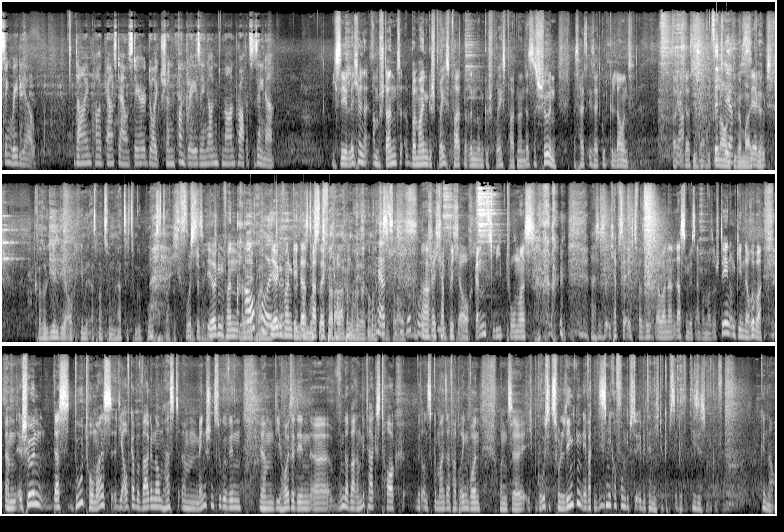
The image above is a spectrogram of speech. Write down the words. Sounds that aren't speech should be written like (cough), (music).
Fundraising Radio. Dein Podcast aus der deutschen Fundraising und Nonprofits-Szene. Ich sehe Lächeln am Stand bei meinen Gesprächspartnerinnen und Gesprächspartnern. Das ist schön. Das heißt, ihr seid gut gelaunt. Seid ja. ihr das? Wir sind gut gelaunt, wir. lieber Mike. Sehr gut gratulieren dir auch hiermit erstmal zum herzlich zum Geburtstag. Das ich wusste es irgendwann. Ach, auch heute. Irgendwann geht irgendwann das tatsächlich auch werden. Herzlichen Glückwunsch. Ach, ich habe dich auch ganz lieb, Thomas. (laughs) Das ist, ich habe es ja echt versucht, aber dann lassen wir es einfach mal so stehen und gehen darüber. Ähm, schön, dass du, Thomas, die Aufgabe wahrgenommen hast, ähm, Menschen zu gewinnen, ähm, die heute den äh, wunderbaren Mittagstalk mit uns gemeinsam verbringen wollen. Und äh, ich begrüße zur Linken. Nee, warte, dieses Mikrofon gibst du ihr bitte nicht. Du gibst ihr bitte dieses Mikrofon. Genau.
